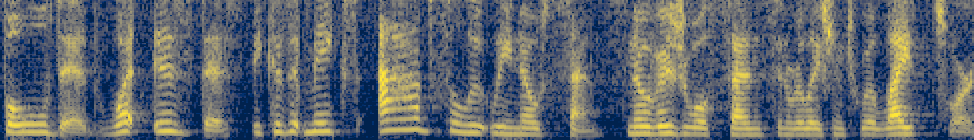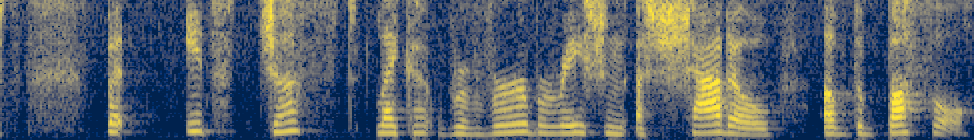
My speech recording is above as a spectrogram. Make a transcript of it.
folded? What is this? Because it makes absolutely no sense, no visual sense in relation to a light source. But it's just like a reverberation, a shadow of the bustle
